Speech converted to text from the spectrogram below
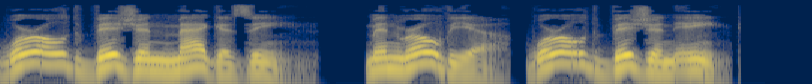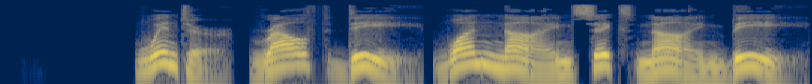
World Vision Magazine. Monrovia, World Vision Inc. Winter, Ralph D. 1969b.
